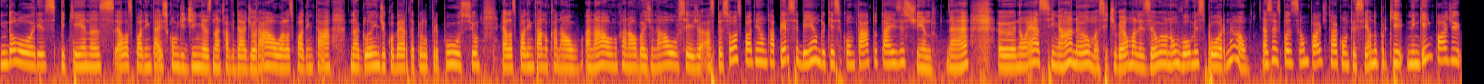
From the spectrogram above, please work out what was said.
indolores, pequenas, elas podem estar escondidinhas na cavidade oral, elas podem estar na glande coberta pelo prepúcio, elas podem estar no canal anal, no canal vaginal, ou seja, as pessoas podem não estar percebendo que esse contato está existindo, né? Uh, não é assim, ah, não, mas se tiver uma lesão eu não vou me expor. Não, essa exposição pode estar tá acontecendo porque ninguém pode,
